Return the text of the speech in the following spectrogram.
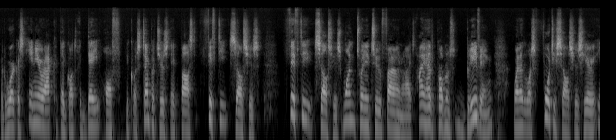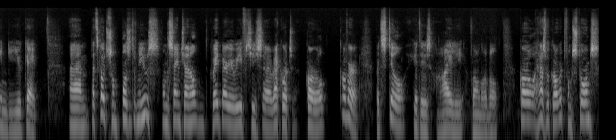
that workers in Iraq they got a day off because temperatures they passed 50 Celsius. 50 Celsius, 122 Fahrenheit. I had problems breathing when it was 40 Celsius here in the UK. Um, let's go to some positive news from the same channel. Great Barrier Reef sees a record coral cover, but still it is highly vulnerable. Coral has recovered from storms,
